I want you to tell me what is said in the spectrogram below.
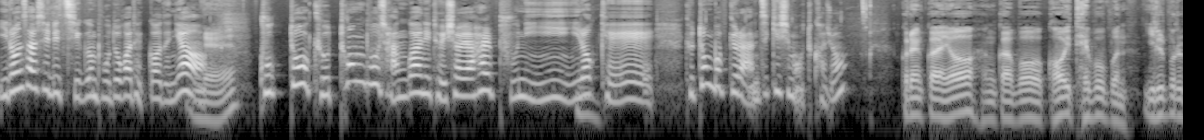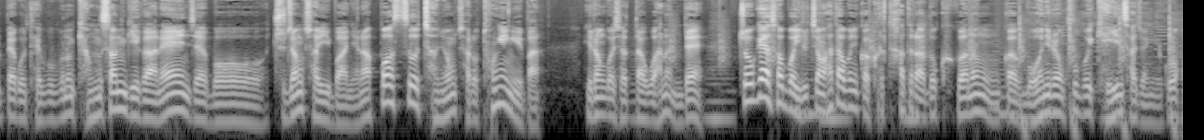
이런 사실이 지금 보도가 됐거든요. 네. 국토교통부 장관이 되셔야 할 분이 이렇게 음. 교통법규를 안 지키시면 어떡하죠? 그러니까요. 그러니까 뭐 거의 대부분 일부를 빼고 대부분은 경선 기간에 이제 뭐 주정차 위반이나 버스 전용차로 통행 위반 이런 것이었다고 하는데 쪼개서 뭐 일정하다 보니까 그렇다 하더라도 그거는 그러니까 원희룡 후보의 개인 사정이고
